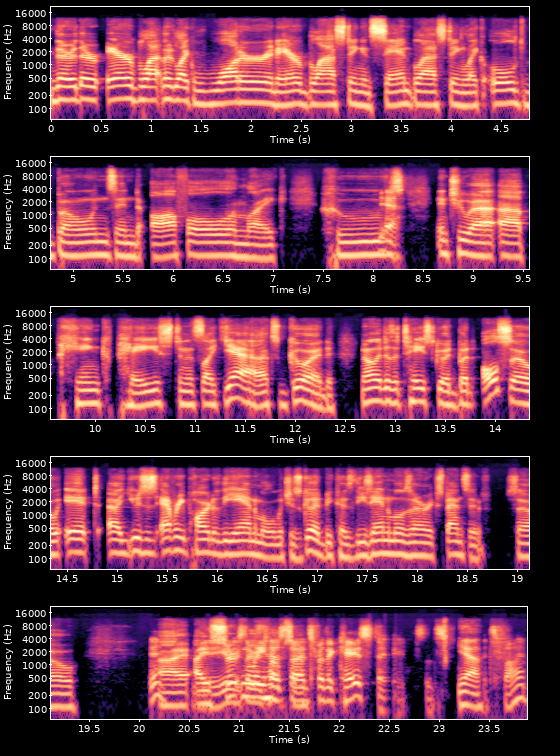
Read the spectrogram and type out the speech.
they're they're air blast they're like water and air blasting and sand blasting like old bones and awful and like hooves Yeah. into a, a pink paste and it's like yeah that's good not only does it taste good but also it uh, uses every part of the animal which is good because these animals are expensive so Yeah. I, I certainly hope so. intestines for the casings. It's Yeah, it's fine.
